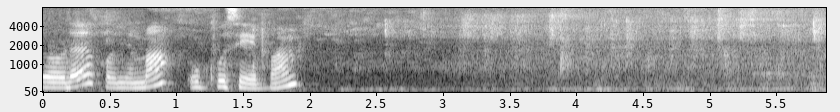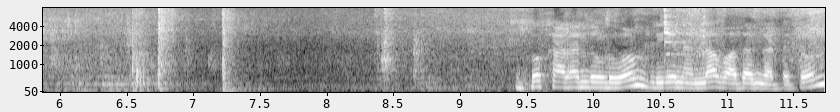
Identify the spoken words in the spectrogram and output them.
இதோட கொஞ்சமாக உப்பு சேர்ப்பேன் இப்போ கலந்து விடுவோம். இப்படியே நல்லா வதங்கட்டட்டும்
